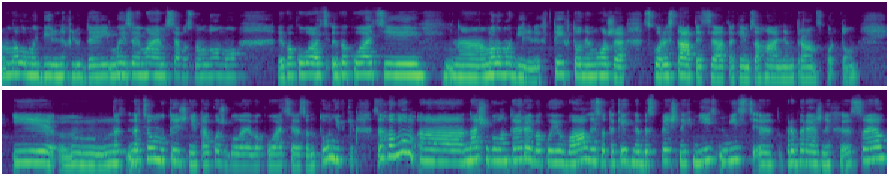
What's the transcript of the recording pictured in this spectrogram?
маломобільних людей. Ми займаємося в основному евакуаці- евакуації е, маломобільних, тих, хто не може скористатися таким загальним транспортом. І ем, на, на цьому тижні також була евакуація з Антонівки. Загалом е, наші волонтери евакуювали з таких небезпечних місць, місць е, прибережних е, сел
